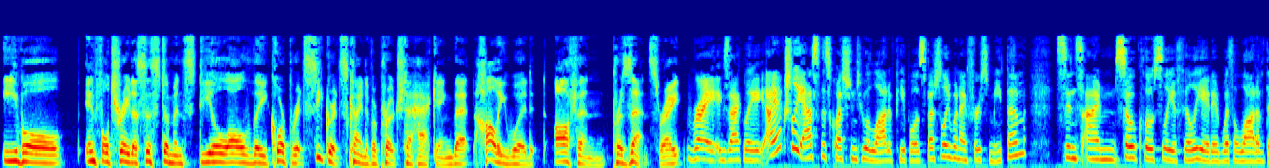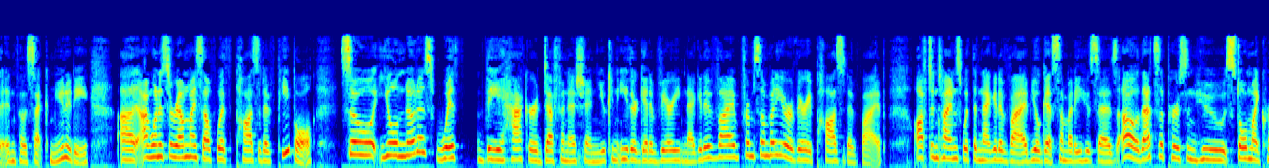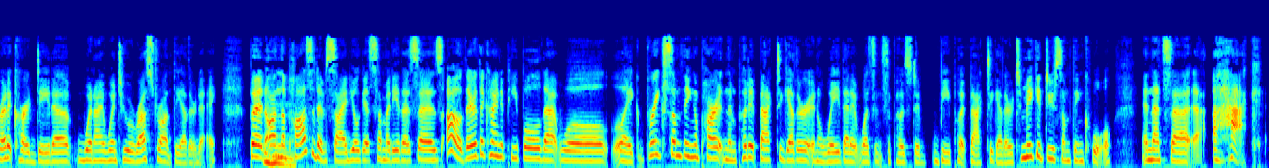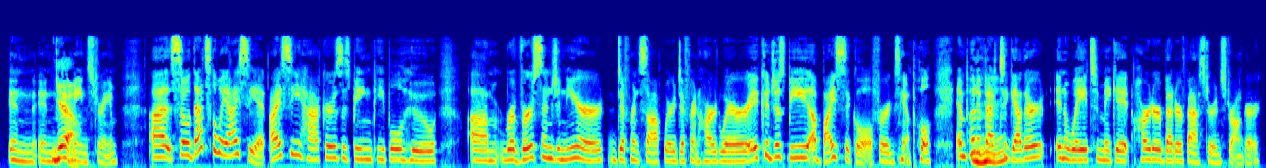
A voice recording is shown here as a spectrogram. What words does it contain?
evil, infiltrate a system and steal all the corporate secrets kind of approach to hacking that Hollywood often presents, right? Right, exactly. I actually ask this question to a lot of people, especially when I first meet them, since I'm so closely affiliated with a lot of the InfoSec community. Uh, I want to surround myself with positive people. So you'll notice with the hacker definition, you can either get a very negative vibe from somebody or a very positive vibe. Oftentimes with the negative vibe, you'll get somebody who says, oh, that's the person who stole my credit card data when I went to a restaurant the other day. But mm-hmm. on the mm-hmm. positive side, you'll get somebody that says, oh, they're the kind of people that will like break something apart and then put it back together in a way that it wasn't supposed to be put back together to make it do something cool. And that's a, a hack in in yeah. mainstream. Uh, so that's the way I see it. I see hackers as being people who um, reverse engineer different software, different hardware. It could just be a bicycle, for example, and put mm-hmm. it back mm-hmm. together in a way to make it harder, better, faster, and stronger.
